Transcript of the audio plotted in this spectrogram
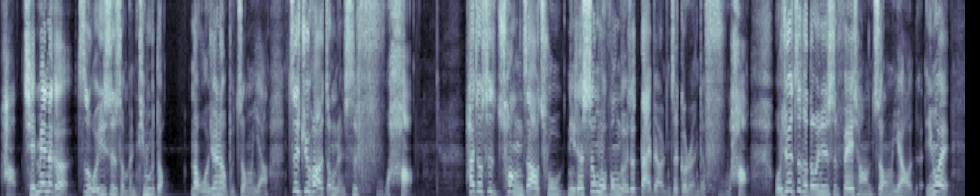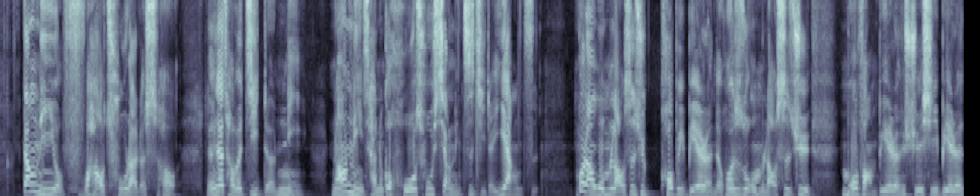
好，前面那个自我意识什么你听不懂，那我觉得那不重要。这句话的重点是符号，它就是创造出你的生活风格，就代表你这个人的符号。我觉得这个东西是非常重要的，因为当你有符号出来的时候，人家才会记得你，然后你才能够活出像你自己的样子。不然我们老是去 copy 别人的，或者说我们老是去模仿别人、学习别人，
